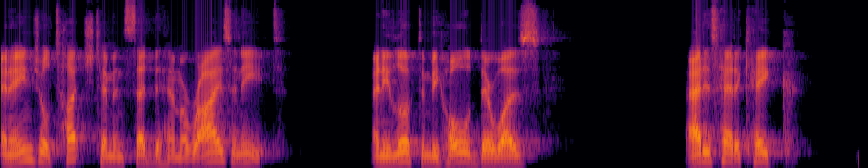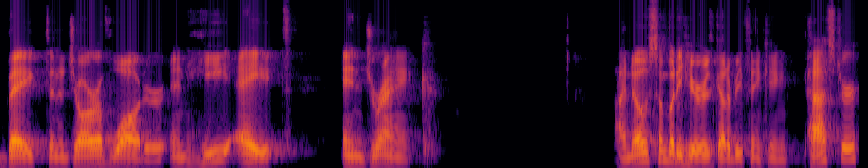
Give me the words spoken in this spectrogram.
An angel touched him and said to him, Arise and eat. And he looked, and behold, there was at his head a cake baked in a jar of water, and he ate and drank. I know somebody here has got to be thinking, Pastor,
